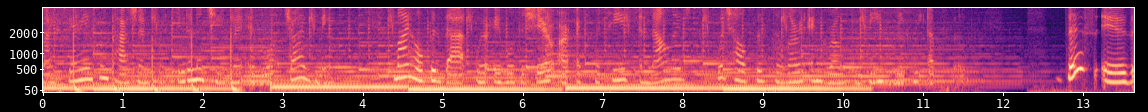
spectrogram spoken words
my experience and passion for student achievement is what drives me. My hope is that we're able to share our expertise and knowledge, which helps us to learn and grow through these weekly episodes. This is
